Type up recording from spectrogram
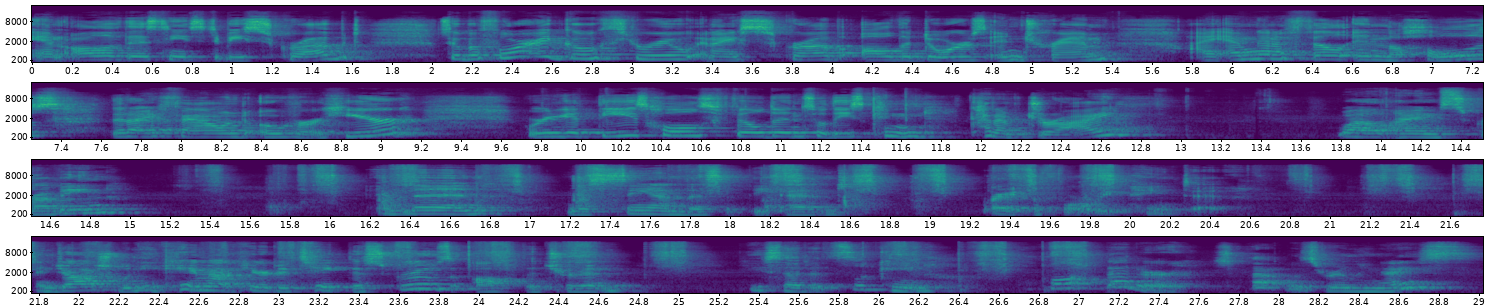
and all of this needs to be scrubbed. So before I go through and I scrub all the doors and trim, I am gonna fill in the holes that I found over here. We're gonna get these holes filled in so these can kind of dry while I'm scrubbing. And then we'll sand this at the end right before we paint it. And Josh, when he came out here to take the screws off the trim, he said it's looking a lot better. So that was really nice.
